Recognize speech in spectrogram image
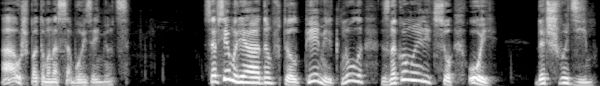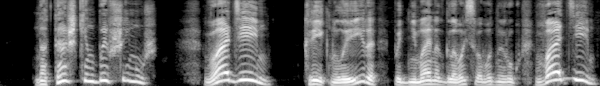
а уж потом она собой займется. Совсем рядом в толпе мелькнуло знакомое лицо. Ой, да это ж Вадим, Наташкин бывший муж. Вадим! — крикнула Ира, поднимая над головой свободную руку. «Вадим!»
